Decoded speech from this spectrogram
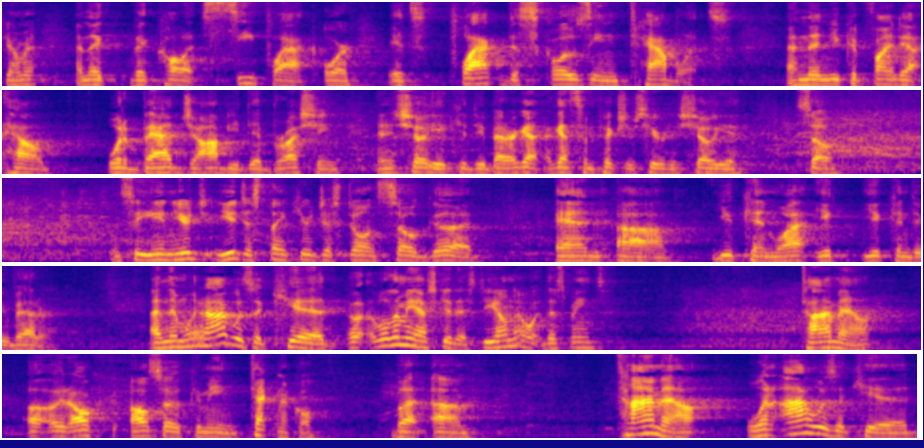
Do you know what I mean? And they, they call it C-plaque, or it's plaque disclosing tablets. And then you could find out how what a bad job you did brushing and show you you could do better. I got, I got some pictures here to show you. So, and see, and you you just think you're just doing so good, and uh, you can what? You, you can do better. And then when I was a kid, uh, well, let me ask you this. Do y'all know what this means? Time out. Uh, it also can mean technical, but um, time out. When I was a kid,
